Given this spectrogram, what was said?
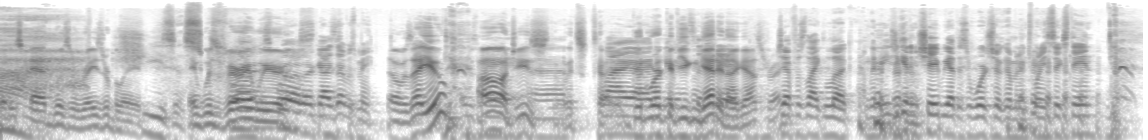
but his head was a razor blade. Jesus It was very Spoiler- weird. Spoiler alert, guys, that was me. Oh, was that you? was Oh, me. jeez. Uh, it's that's I good work if you can get it, I guess, right? Jeff was like, "Look, I'm gonna need you to get in shape. We got this award show coming in 2016.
